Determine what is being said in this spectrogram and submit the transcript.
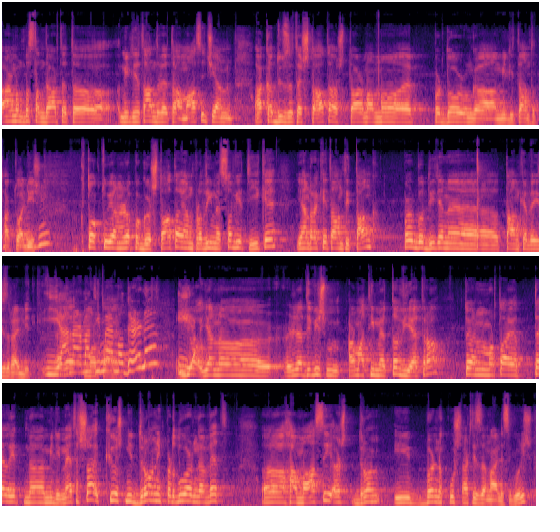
armët më standarde të militantëve të Hamasit, që janë AK-47, është arma më e përdorur nga militantët aktualisht. Mhm. Këto këtu janë RPG-7, janë prodhime sovjetike, janë raketa antitank, për goditjen e tankeve izraelite. Janë armatime moderne? Jo, jo, janë relativisht armatime të vjetra, këto janë mortaja 80 mm, ky është një dron i prodhuar nga vetë Hamasi është dron i bërë në kushte artizanale sigurisht,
